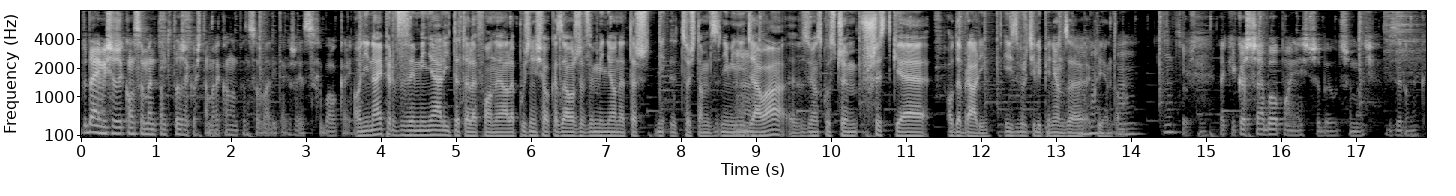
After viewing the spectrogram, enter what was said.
wydaje mi się, że konsumentom to też jakoś tam rekompensowali, także jest chyba ok. Oni najpierw wymieniali te telefony, ale później się okazało, że wymienione też nie, coś tam z nimi nie mm. działa, w związku z czym wszystkie odebrali i zwrócili pieniądze mm -hmm, klientom. Mm. No cóż, no. taki koszt trzeba było ponieść, żeby utrzymać wizerunek.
